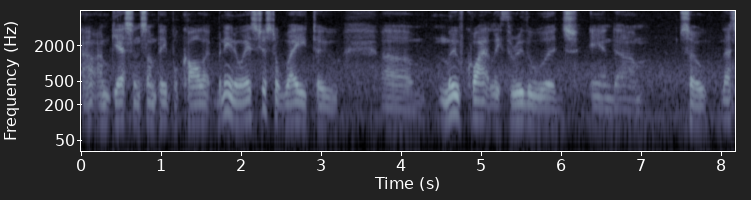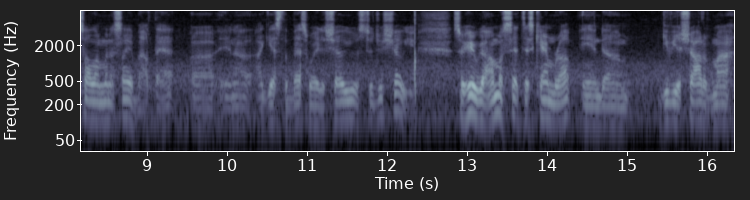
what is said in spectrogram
am guessing some people call it, but anyway, it's just a way to um, move quietly through the woods and um, so that's all I'm going to say about that. Uh, and I, I, guess the best way to show you is to just show you. So here we go. I'm going to set this camera up and um, give you a shot of my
